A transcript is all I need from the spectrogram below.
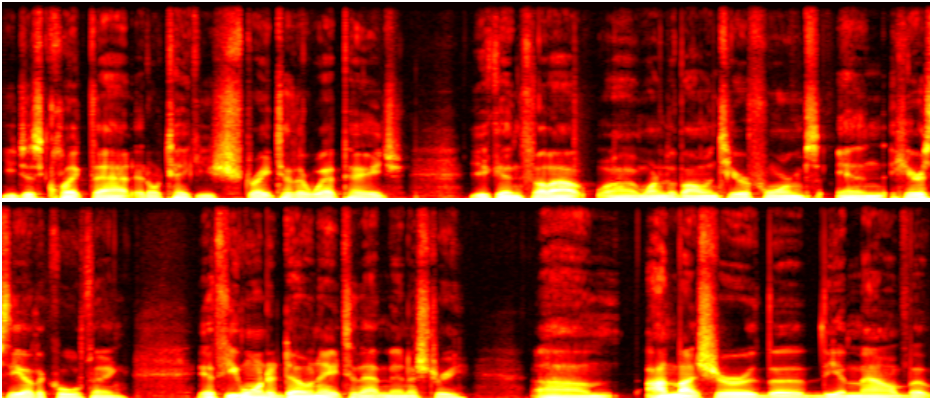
You just click that, it'll take you straight to their webpage. You can fill out uh, one of the volunteer forms. And here's the other cool thing if you want to donate to that ministry, um, I'm not sure the the amount, but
